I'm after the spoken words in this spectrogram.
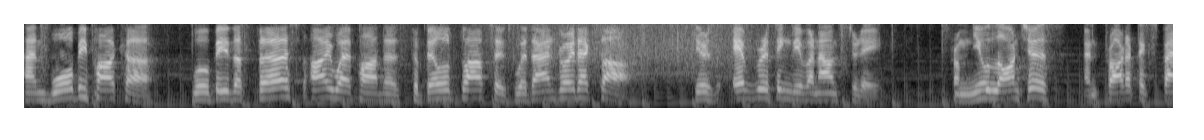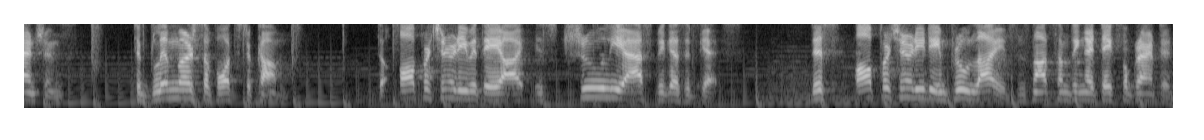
and Warby Parker will be the first eyewear partners to build glasses with Android XR. Here's everything we've announced today from new launches and product expansions to glimmers of what's to come. The opportunity with AI is truly as big as it gets. This opportunity to improve lives is not something I take for granted.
